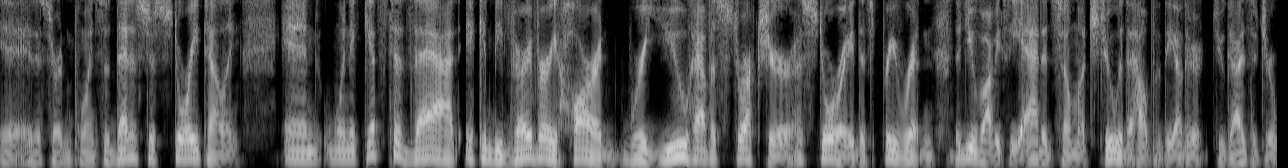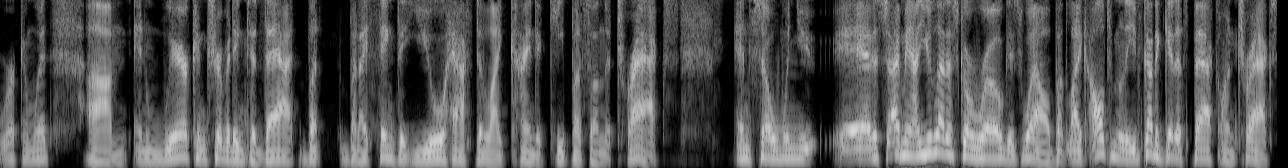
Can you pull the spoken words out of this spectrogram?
at a certain point. So then it's just storytelling. And when it gets to that, it can be very, very hard where you have a structure, a story that's pre written that you've obviously added so much to with the help of the other two guys that you're working with. Um, and we're contributing to that. But, but I think that you have to like kind of keep us on the tracks and so when you, I mean, you let us go rogue as well, but like ultimately you've got to get us back on tracks.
